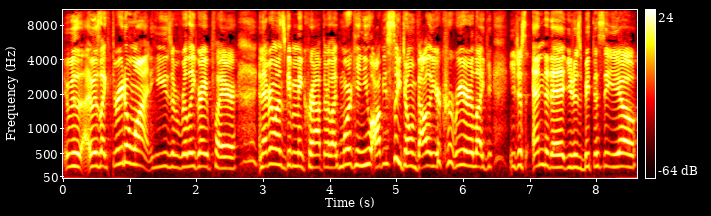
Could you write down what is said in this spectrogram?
it was it was like three to one. He's a really great player, and everyone's giving me crap. They're like, Morgan, you obviously don't value your career. Like you just ended it. You just beat the CEO.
